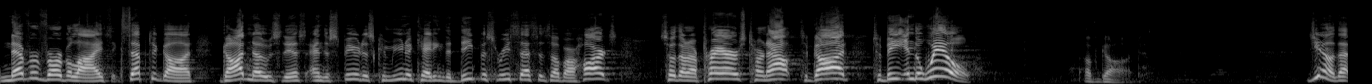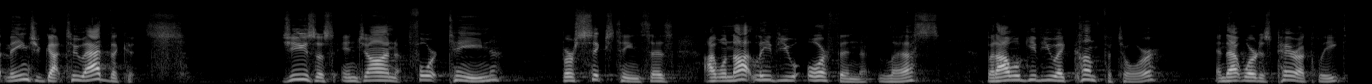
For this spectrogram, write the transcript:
never verbalized except to God. God knows this, and the Spirit is communicating the deepest recesses of our hearts so that our prayers turn out to God to be in the will of God. Do you know that means you've got two advocates? Jesus in John 14, verse 16 says, I will not leave you orphanless, but I will give you a comforter, and that word is paraclete.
